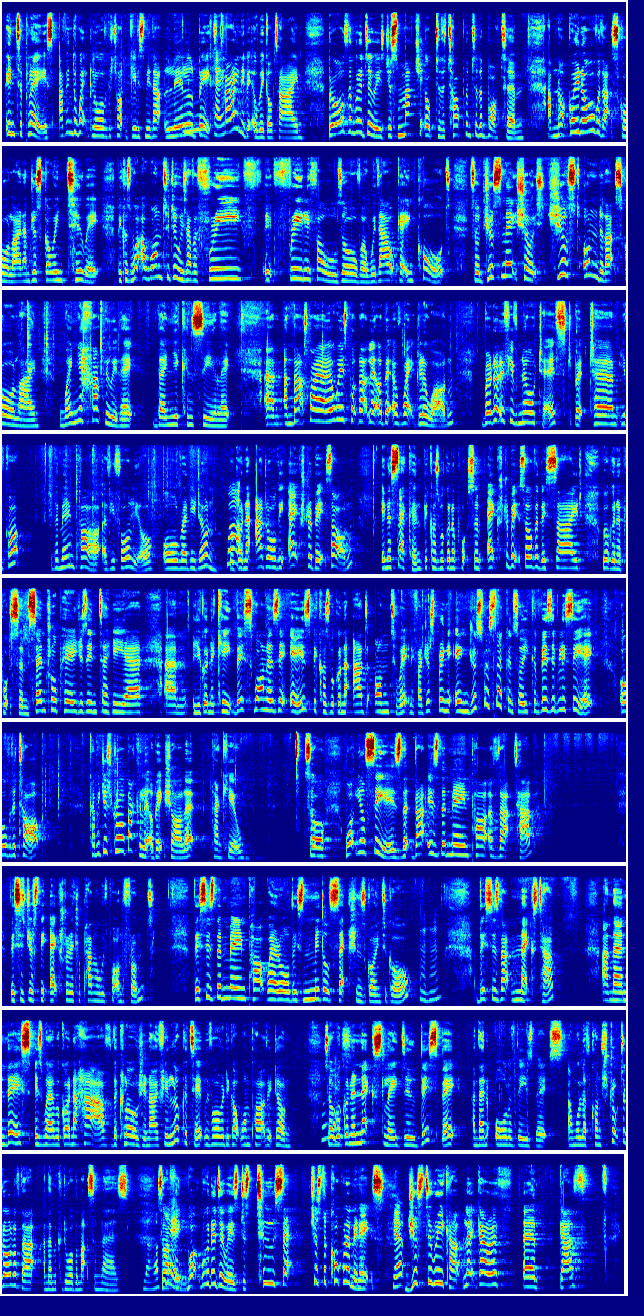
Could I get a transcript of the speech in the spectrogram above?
into place, having the wet glue over the top gives me that little mm, bit, okay. tiny bit of wiggle time. But all I'm going to do is just match it up to the top and to the bottom. I'm not going over that score line, I'm just going to it. Because what I want to do is have a free, it freely folds over without getting caught. So just make sure it's just under that score line. When you're happy with it, then you can seal it. Um, and that's why I always put that little bit of wet glue on. But I don't know if you've noticed, but um, you've got the main part of your folio already done. Wow. We're going to add all the extra bits on in a second because we're going to put some extra bits over this side. We're going to put some central pages into here. Um, you're going to keep this one as it is because we're going to add onto it. And if I just bring it in just for a second so you can visibly see it over the top. Can we just draw back a little bit, Charlotte? Thank you. So what you'll see is that that is the main part of that tab. This is just the extra little panel we've put on the front. This is the main part where all this middle section is going to go. Mm -hmm. This is that next tab. And then this is where we're going to have the closure. Now, if you look at it, we've already got one part of it done. Oh, so yes. we're going to nextly do this bit and then all of these bits. And we'll have constructed all of that and then we can do all the mats and layers. Lovely. So I think what we're going to do is just two set just a couple of minutes, Yep. just to recap, let Gareth, um, Gaz,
